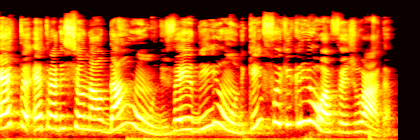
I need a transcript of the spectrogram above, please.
é, é tradicional da onde? Veio de onde? Quem foi que criou a feijoada?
